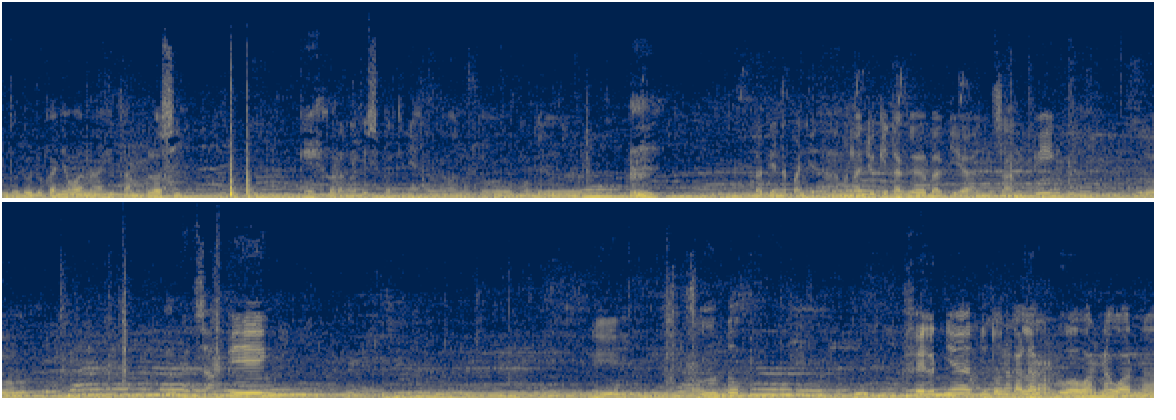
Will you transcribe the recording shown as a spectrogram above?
Untuk dudukannya warna hitam glossy oke kurang lebih seperti ini teman-teman untuk mobil bagian depannya teman-teman. Lanjut kita ke bagian samping. Oh, bagian samping. Nih. untuk velgnya two tone color dua warna warna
